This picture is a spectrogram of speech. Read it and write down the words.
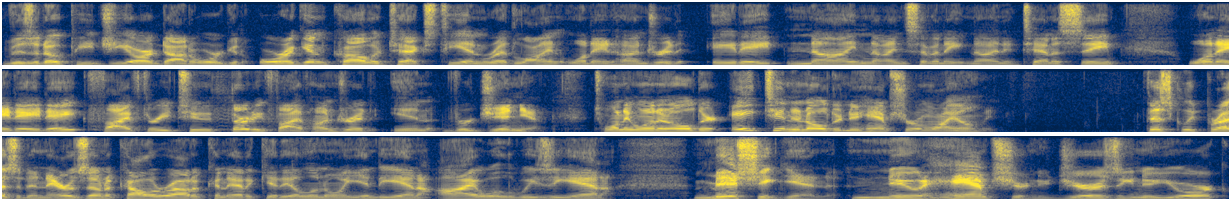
Visit opgr.org in Oregon. Call or text TN Redline 1 800 889 9789 in Tennessee. 1 532 3500 in Virginia. 21 and older, 18 and older, New Hampshire and Wyoming. Physically present in Arizona, Colorado, Connecticut, Illinois, Indiana, Iowa, Louisiana. Michigan, New Hampshire, New Jersey, New York,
